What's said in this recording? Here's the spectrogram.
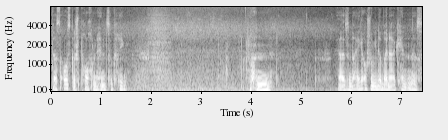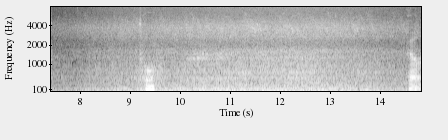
das ausgesprochen hinzukriegen. Und ja, sind wir eigentlich auch schon wieder bei einer Erkenntnis. So. Ja,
